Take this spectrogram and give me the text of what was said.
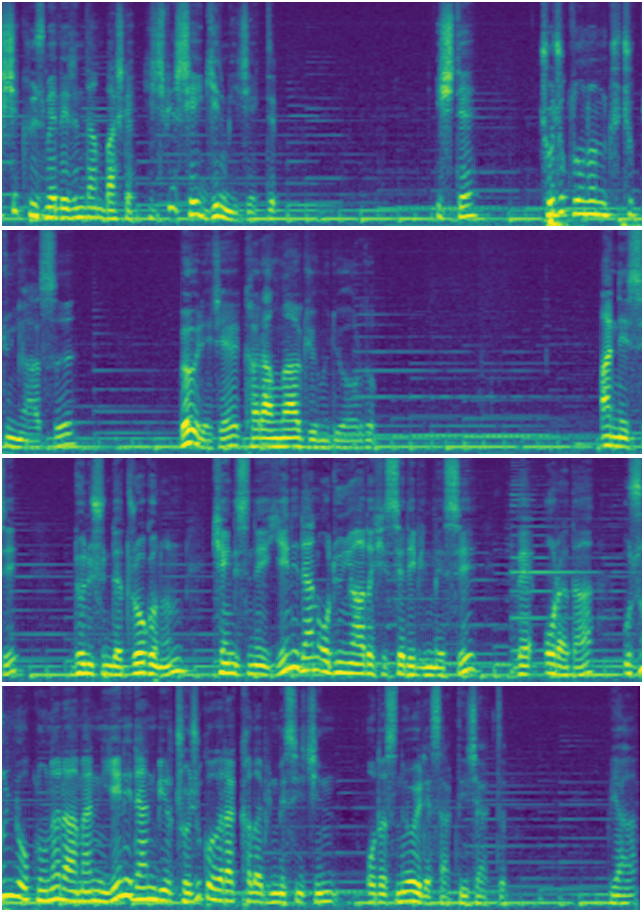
ışık hüzmelerinden başka hiçbir şey girmeyecekti. İşte çocukluğunun küçük dünyası böylece karanlığa gömülüyordu. Annesi dönüşünde Drogo'nun kendisini yeniden o dünyada hissedebilmesi ve orada uzun yokluğuna rağmen yeniden bir çocuk olarak kalabilmesi için odasını öyle saklayacaktı. Ya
